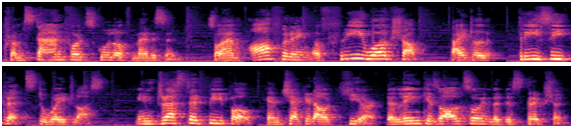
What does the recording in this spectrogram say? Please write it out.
from Stanford School of Medicine. So I'm offering a free workshop titled Three Secrets to Weight Loss. Interested people can check it out here. The link is also in the description.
